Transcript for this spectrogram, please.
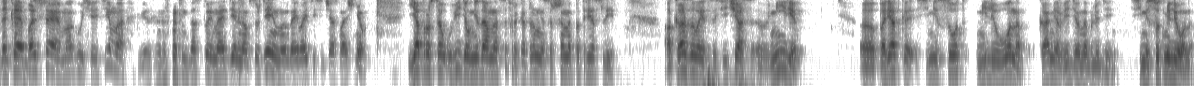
такая большая, могучая тема, достойная отдельного обсуждения, но давайте сейчас начнем. Я просто увидел недавно цифры, которые меня совершенно потрясли. Оказывается, сейчас в мире э, порядка 700 миллионов камер видеонаблюдения. 700 миллионов.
